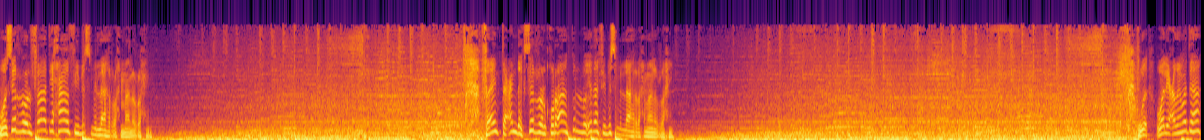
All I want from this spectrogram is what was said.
وسر الفاتحة في بسم الله الرحمن الرحيم. فأنت عندك سر القرآن كله إذا في بسم الله الرحمن الرحيم. ولعظمتها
